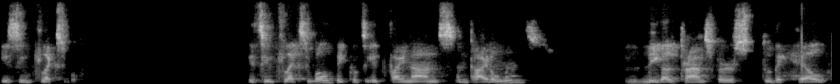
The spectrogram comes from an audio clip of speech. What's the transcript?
is inflexible. It's inflexible because it finances entitlements, legal transfers to the health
